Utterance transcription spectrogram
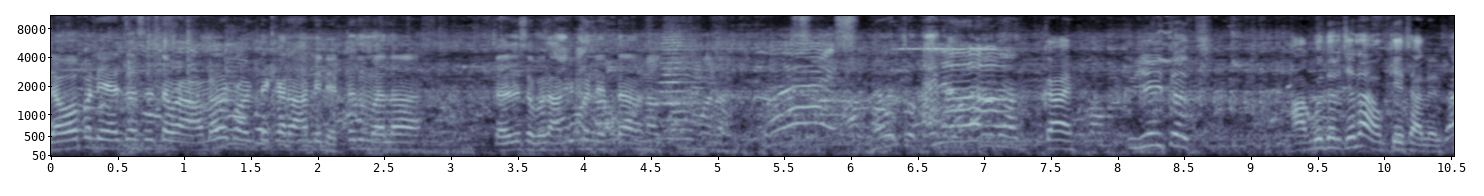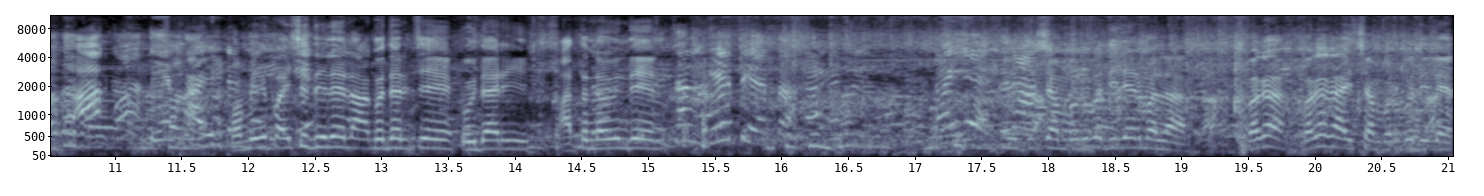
जेव्हा पण यायचं असेल तेव्हा आम्हाला कॉन्टॅक्ट करा. आम्ही नेतो तुम्हाला. त्याच्यासोबत आम्ही पण येतात काय? तुझ्या इथंच अगोदरचे ना? ओके चालेल. मम्मीने पैसे दिले ना अगोदरचे उधारी. आता नवीन देईन. ते शंभर रुपये दिले मला. बघा बघा काय शंभर रुपये दिले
